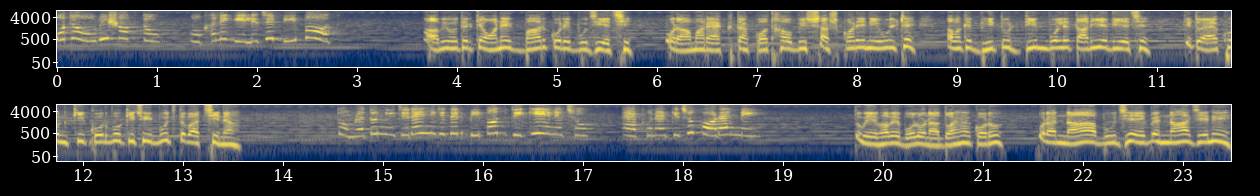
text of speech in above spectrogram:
ওটা অভিশপ্ত। ওখানে গেলে যে বিপদ। আমি ওদেরকে অনেকবার করে বুঝিয়েছি। ওরা আমার একটা কথাও বিশ্বাস করেনি উল্টে আমাকে ভিতুর ডিম বলে তাড়িয়ে দিয়েছে। কিন্তু এখন কি করব কিছুই বুঝতে পারছি না। তোমরা তো নিজেরাই নিজেদের বিপদ ডেকে এনেছো। এখন আর কিছু করার নেই। তুমি এভাবে বলো না দয়া করো। ওরা না বুঝে না জেনে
